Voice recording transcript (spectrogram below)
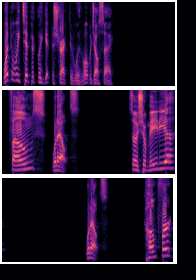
What do we typically get distracted with? What would y'all say? Phones. What else? Social media. What else? Comfort.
